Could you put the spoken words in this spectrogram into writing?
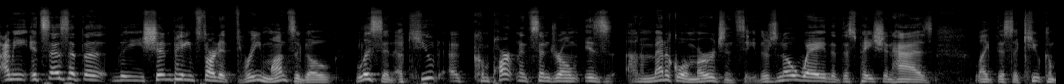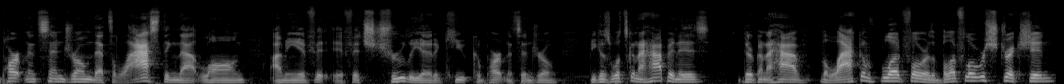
I mean, it says that the, the shin pain started three months ago. Listen, acute uh, compartment syndrome is a medical emergency. There's no way that this patient has like this acute compartment syndrome that's lasting that long. I mean, if it, if it's truly an acute compartment syndrome, because what's going to happen is they're going to have the lack of blood flow or the blood flow restriction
